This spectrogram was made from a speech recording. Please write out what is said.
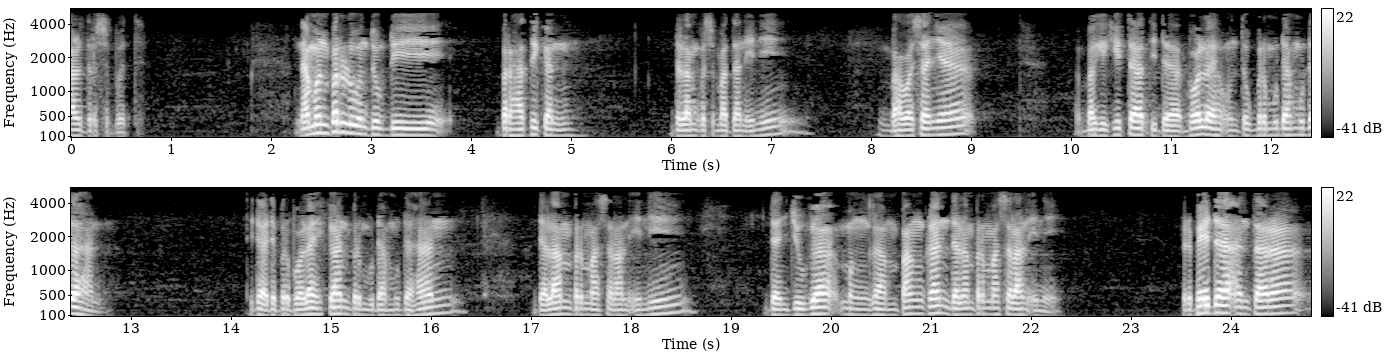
hal tersebut. Namun perlu untuk diperhatikan dalam kesempatan ini bahwasanya bagi kita tidak boleh untuk bermudah-mudahan. Tidak diperbolehkan bermudah-mudahan dalam permasalahan ini dan juga menggampangkan dalam permasalahan ini. Berbeda antara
